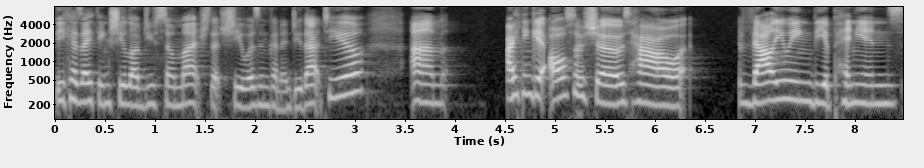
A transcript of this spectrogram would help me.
because I think she loved you so much that she wasn't going to do that to you. Um, I think it also shows how valuing the opinions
